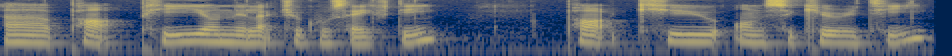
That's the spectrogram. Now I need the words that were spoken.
Uh, part P on electrical safety. Part Q on security.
